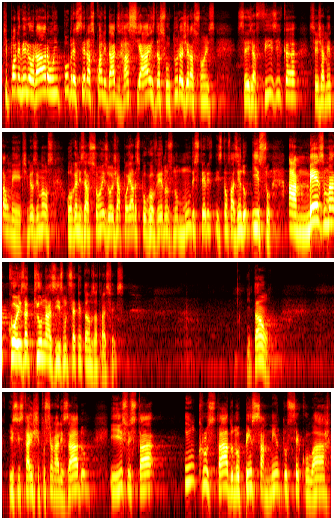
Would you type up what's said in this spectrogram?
que podem melhorar ou empobrecer as qualidades raciais das futuras gerações, seja física, seja mentalmente. Meus irmãos, organizações hoje apoiadas por governos no mundo inteiro estão fazendo isso, a mesma coisa que o nazismo de 70 anos atrás fez. Então, isso está institucionalizado e isso está incrustado no pensamento secular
